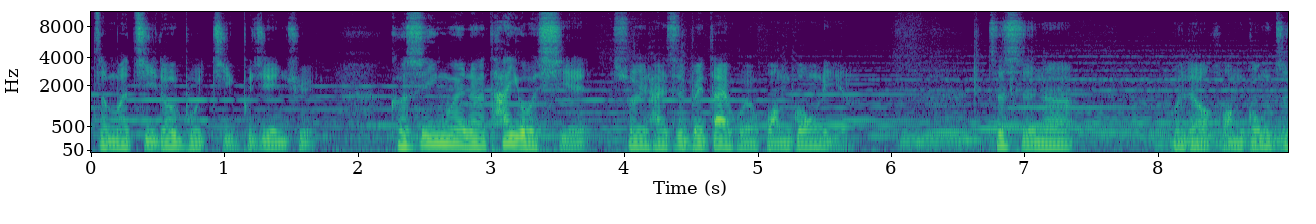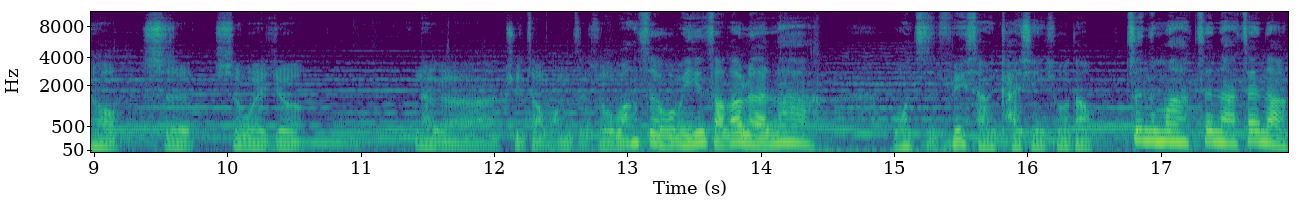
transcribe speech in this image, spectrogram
怎么挤都不挤不进去。可是因为呢，他有鞋，所以还是被带回皇宫里了。这时呢，回到皇宫之后，侍侍卫就那个去找王子说：“王子，我们已经找到人啦！”王子非常开心，说道：“真的吗？在哪？在哪？”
